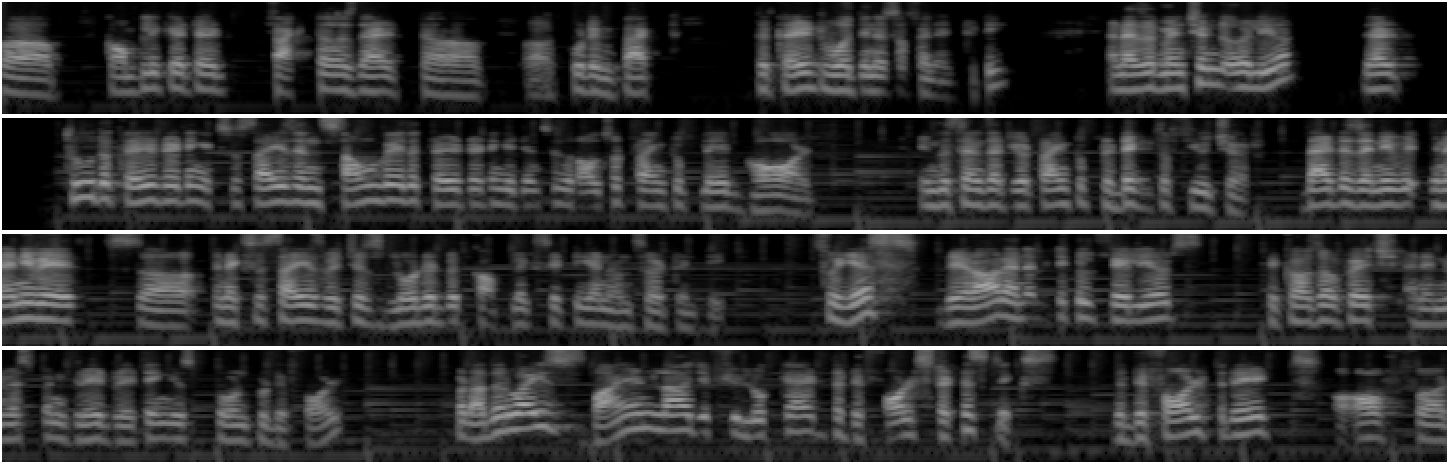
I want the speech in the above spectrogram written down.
uh, complicated factors that uh, could impact the credit worthiness of an entity. And as I mentioned earlier, that through the credit rating exercise, in some way, the credit rating agencies are also trying to play God in the sense that you're trying to predict the future. That is, any, in any way, uh, an exercise which is loaded with complexity and uncertainty. So, yes, there are analytical failures because of which an investment grade rating is prone to default. But otherwise, by and large, if you look at the default statistics, the default rates of uh,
